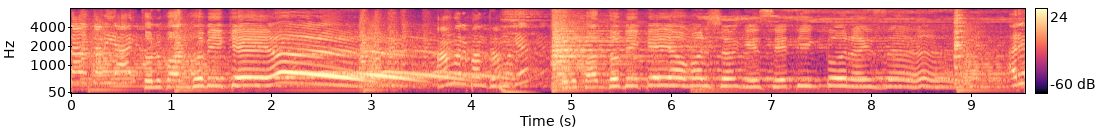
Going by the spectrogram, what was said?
তাড়াতাড়ি আয়। তোর বান্ধবীকে ও, আমার বান্ধবীকে? তোর বান্ধবীকে আমার সঙ্গে সেটিং করাই যা। আরে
